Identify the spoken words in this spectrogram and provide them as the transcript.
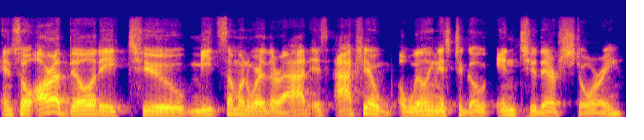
And so our ability to meet someone where they're at is actually a, a, willingness to go into their story,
